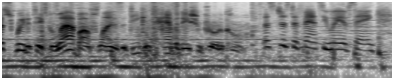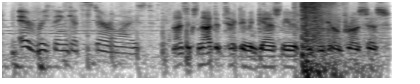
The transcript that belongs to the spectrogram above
Best way to take the lab offline is a decontamination protocol. That's just a fancy way of saying everything gets sterilized. Isaac's not detecting the gas needed for the decon process.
